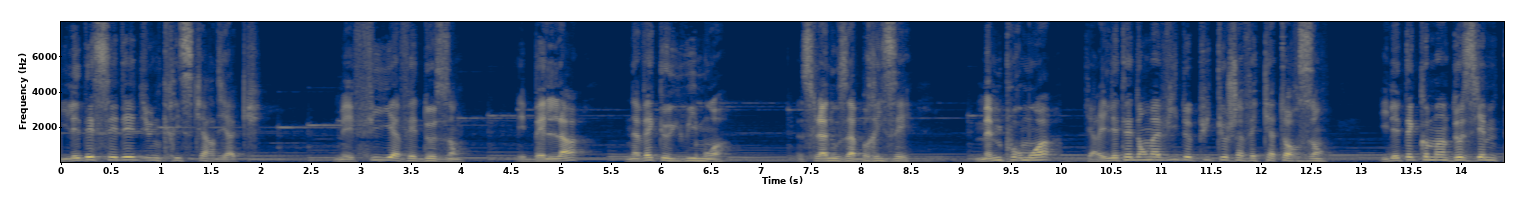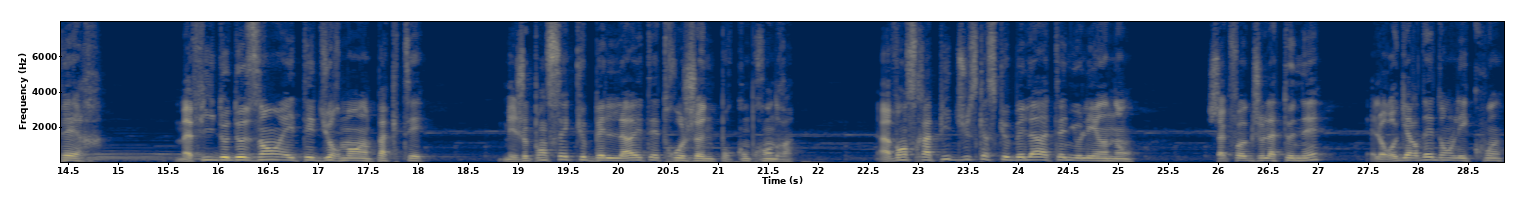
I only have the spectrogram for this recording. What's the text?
il est décédé d'une crise cardiaque. Mes filles avaient deux ans, et Bella n'avait que huit mois. Cela nous a brisés. Même pour moi, car il était dans ma vie depuis que j'avais 14 ans. Il était comme un deuxième père. Ma fille de deux ans a été durement impactée, mais je pensais que Bella était trop jeune pour comprendre. Avance rapide jusqu'à ce que Bella atteigne les un an. Chaque fois que je la tenais, elle regardait dans les coins,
